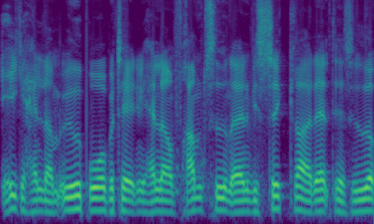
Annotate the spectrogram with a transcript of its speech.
ikke handler om øget brugerbetaling, det handler om fremtiden, og at vi sikrer, at alt det her så videre.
